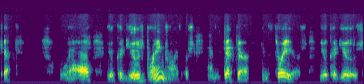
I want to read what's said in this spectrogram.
kick? Well, you could use brain drivers and get there in three years. You could use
